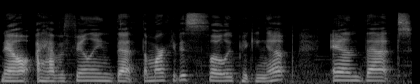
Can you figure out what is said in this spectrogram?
Now, I have a feeling that the market is slowly picking up and that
